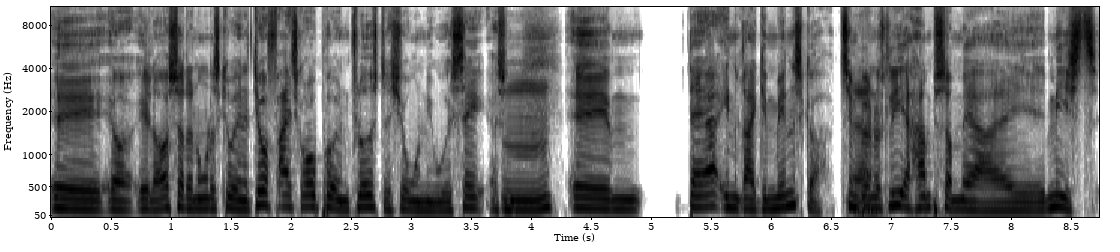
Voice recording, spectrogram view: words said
Øh, og- eller også er der nogen, der skriver, det var faktisk over på en flodstation i USA. Altså, Mm. Øhm, der er en række mennesker. Tim ja. Berners-Lee er ham, som er øh, mest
